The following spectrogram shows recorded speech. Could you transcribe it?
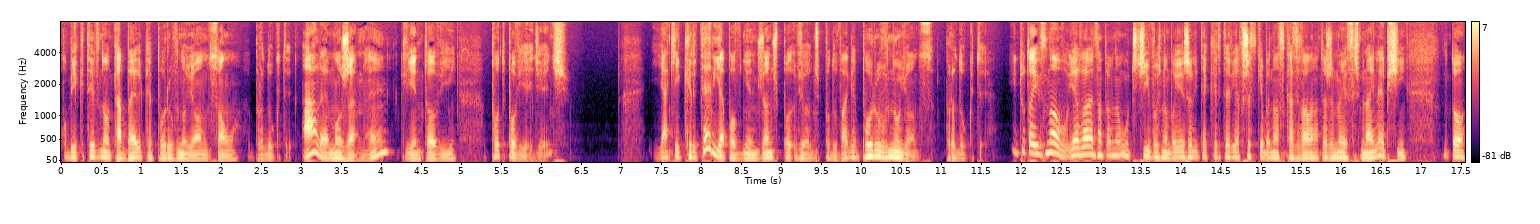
obiektywną tabelkę porównującą produkty, ale możemy klientowi podpowiedzieć, jakie kryteria powinien wziąć, wziąć pod uwagę, porównując produkty. I tutaj znowu, ja zalecam pewną uczciwość, no bo jeżeli te kryteria wszystkie będą wskazywały na to, że my jesteśmy najlepsi, no to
